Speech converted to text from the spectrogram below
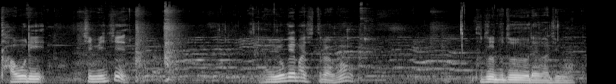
가오리 찜이지? 어, 요게 맛있더라고. 부들부들해가지고.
